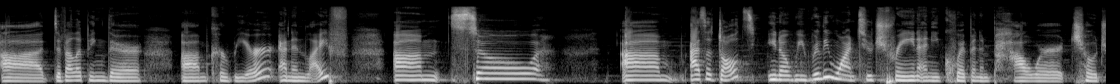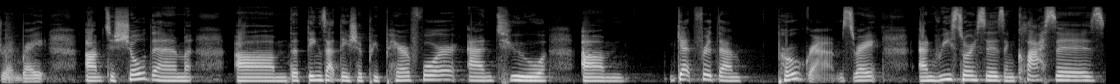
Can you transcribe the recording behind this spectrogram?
uh, developing their um, career and in life. Um, so, um, as adults, you know, we really want to train and equip and empower children, right? Um, to show them um, the things that they should prepare for and to um, get for them programs, right? And resources and classes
